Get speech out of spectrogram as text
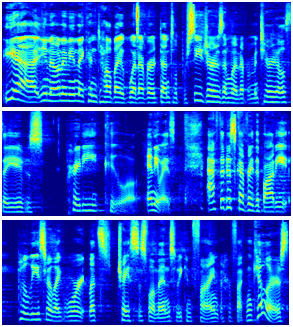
Yeah, you know what I mean? They can tell by whatever dental procedures and whatever materials they use. Pretty cool. Anyways, after discovery of the body, police are like, We're, let's trace this woman so we can find her fucking killers.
